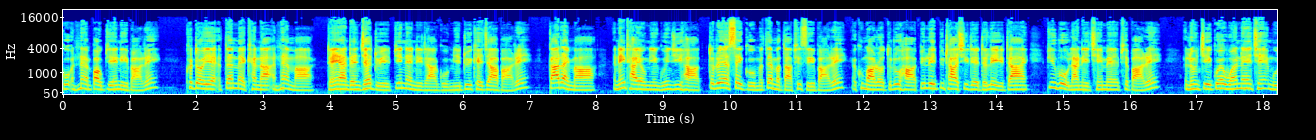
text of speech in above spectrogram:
ကိုယ်အနှံ့ပေါက်ပြဲနေပါတယ်။ခရစ်တော်ရဲ့အသက်မဲ့ခန္ဓာအနှံ့မှာဒဏ်ရာဒဏ်ချက်တွေပြည့်နေနေတာကိုမြင်တွေ့ခဲ့ကြပါတယ်။ကားတိုင်မှာအနိဋ္ဌာယုံမြင်ကွင်းကြီးဟာသူတို့ရဲ့စိတ်ကိုမသက်မသာဖြစ်စေပါတယ်။အခုမှတော့သူတို့ဟာပြုလေပြုထရှိတဲ့ဓလေ့အတိုင်းပြုဖို့လာနေခြင်းပဲဖြစ်ပါတယ်။အလွန်ကြေကွဲဝမ်းနည်းခြင်းအမှု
